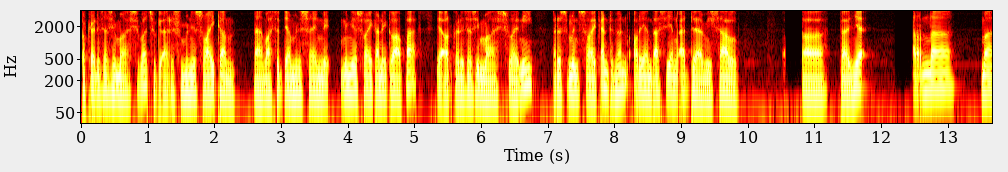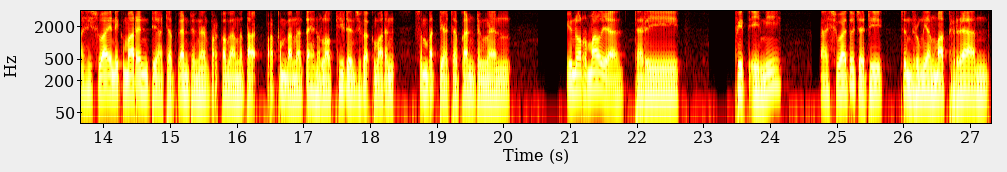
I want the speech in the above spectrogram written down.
organisasi mahasiswa juga harus menyesuaikan. Nah maksudnya menyesuaikan menyesuaikan itu apa? Ya organisasi mahasiswa ini harus menyesuaikan dengan orientasi yang ada. Misal uh, banyak karena mahasiswa ini kemarin dihadapkan dengan perkembangan perkembangan teknologi dan juga kemarin sempat dihadapkan dengan new normal ya. Dari fit ini mahasiswa itu jadi cenderung yang mageran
